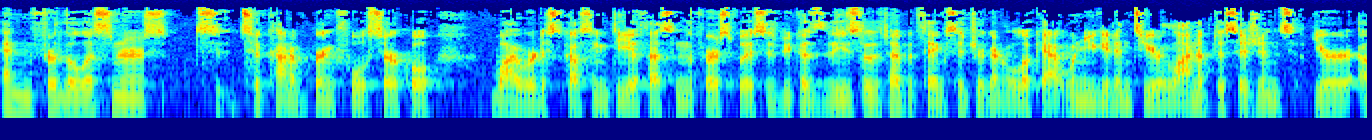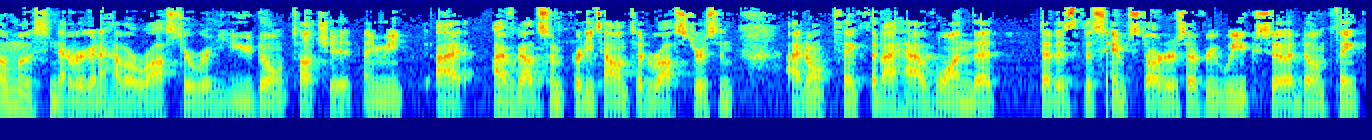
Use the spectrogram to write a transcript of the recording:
And for the listeners to, to kind of bring full circle, why we're discussing DFS in the first place is because these are the type of things that you're going to look at when you get into your lineup decisions. You're almost never going to have a roster where you don't touch it. I mean, I, I've got some pretty talented rosters and I don't think that I have one that, that is the same starters every week. So I don't think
